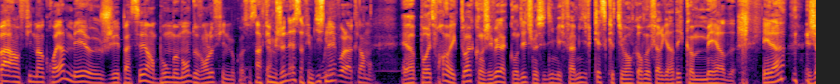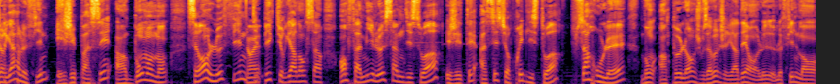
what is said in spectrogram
pas un film incroyable, mais euh, j'ai passé un bon moment devant le film, quoi. Ça, c'est Un clair. film jeunesse, un film Disney Oui, voilà, clairement. Et euh, pour être franc avec toi, quand j'ai vu la conduite, je me suis dit, mais famille, qu'est-ce que tu vas encore me faire regarder comme merde? Et là, je regarde le film et j'ai passé un bon moment. C'est vraiment le film Ouais. typique, tu regardes en, ça, en famille le samedi soir. Et j'étais assez surpris de l'histoire. Ça roulait, bon, un peu lent. Je vous avoue que j'ai regardé en- le, le film en,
